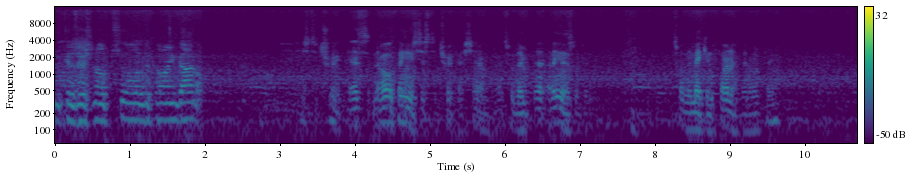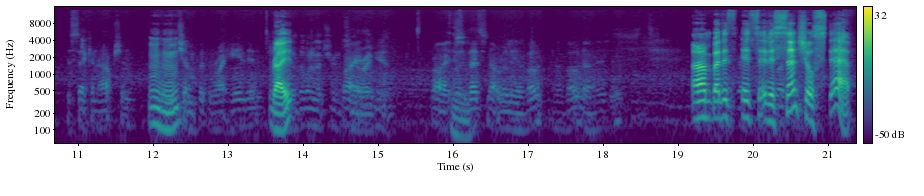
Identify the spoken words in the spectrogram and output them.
because there's no psul of the Kohen Gadol. Just a trick. That's the whole thing is just a trick Hashem. That's what they. I think that's what. They, that's what they're making fun of it, aren't they? The second option. Mm-hmm. Each of them put the right hand in. Right. The one that turns Right. the right hand. Right. So Mm. that's not really a vote. A vote on, is it? Um, but it's it's an essential step.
